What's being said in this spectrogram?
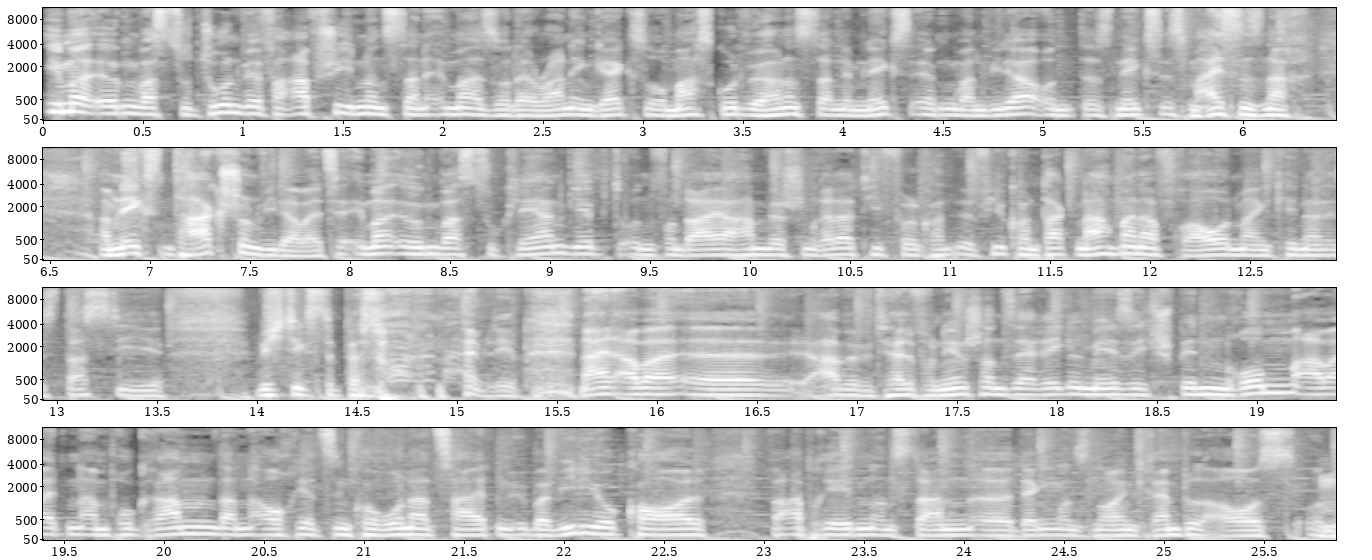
immer irgendwas zu tun. Wir verabschieden uns dann immer so der Running Gag, so mach's gut, wir hören uns dann demnächst irgendwann wieder. Und das nächste ist meistens nach am nächsten Tag schon wieder, weil es ja immer irgendwas zu klären gibt. Und von daher haben wir schon relativ viel Kontakt. Nach meiner Frau und meinen Kindern ist das die wichtigste Person in meinem Leben. Nein, aber äh, ja, wir telefonieren schon sehr regelmäßig, spinnen rum, arbeiten am Programm, dann auch jetzt in Corona-Zeiten über Videocall, verabreden uns dann, äh, denken uns neuen Krempel aus und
